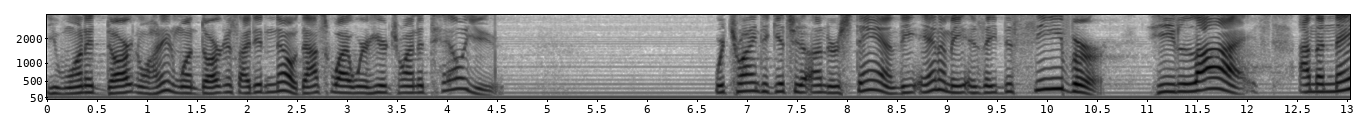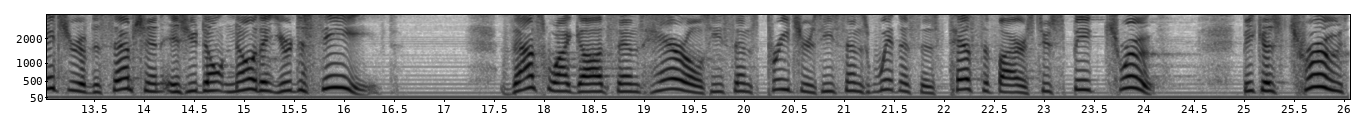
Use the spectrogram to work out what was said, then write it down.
You wanted darkness. No, I didn't want darkness. I didn't know. That's why we're here trying to tell you. We're trying to get you to understand the enemy is a deceiver. He lies. And the nature of deception is you don't know that you're deceived. That's why God sends heralds, He sends preachers, He sends witnesses, testifiers to speak truth. Because truth,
